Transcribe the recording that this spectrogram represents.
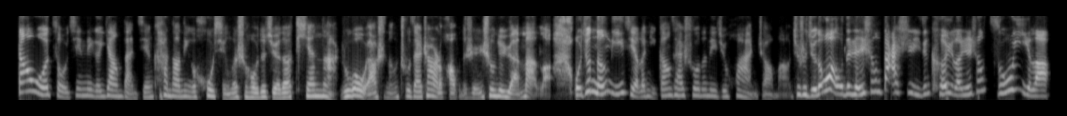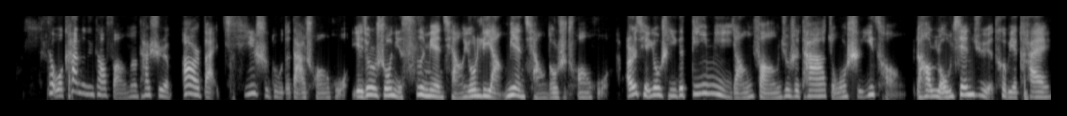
当我走进那个样板间，看到那个户型的时候，我就觉得天呐，如果我要是能住在这儿的话，我的人生就圆满了。我就能理解了你刚才说的那句话，你知道吗？就是觉得哇，我的人生大事已经可以了，人生足矣了。我看的那套房呢，它是二百七十度的大窗户，也就是说你四面墙有两面墙都是窗户。而且又是一个低密洋房，就是它总共十一层，然后楼间距也特别开，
